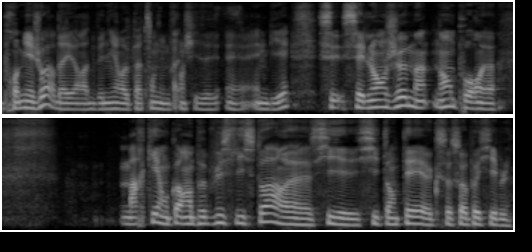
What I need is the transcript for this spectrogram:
premier joueur d'ailleurs à devenir patron d'une franchise NBA c'est l'enjeu maintenant pour marquer encore un peu plus l'histoire euh, si, si tant est que ce soit possible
